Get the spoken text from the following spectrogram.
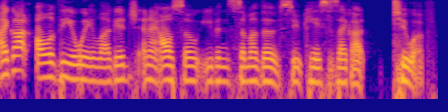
I got all of the away luggage, and I also even some of the suitcases I got two of.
